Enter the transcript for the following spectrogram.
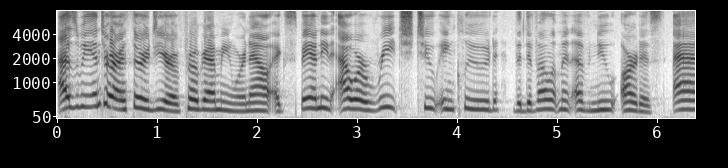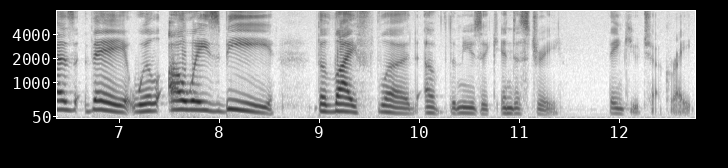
As we enter our third year of programming, we're now expanding our reach to include the development of new artists, as they will always be the lifeblood of the music industry. Thank you, Chuck Wright.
